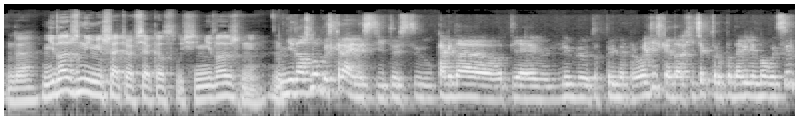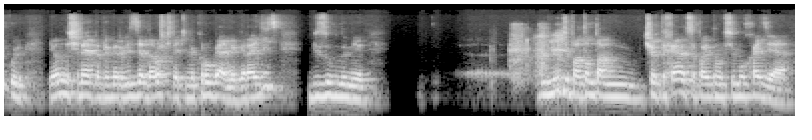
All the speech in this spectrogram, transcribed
Да, не должны мешать во всяком случае, не должны. Не должно быть крайностей, то есть когда, вот я люблю этот пример приводить, когда архитектору подарили новый циркуль, и он начинает, например, везде дорожки такими кругами городить, безумными, и люди потом там чертыхаются по этому всему ходя.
